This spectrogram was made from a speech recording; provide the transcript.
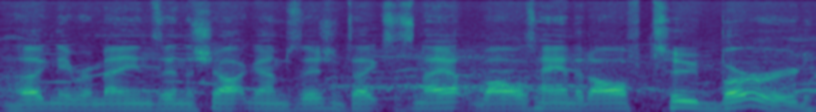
Hugney remains in the shotgun position, takes a snap, ball's handed off to Bird.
